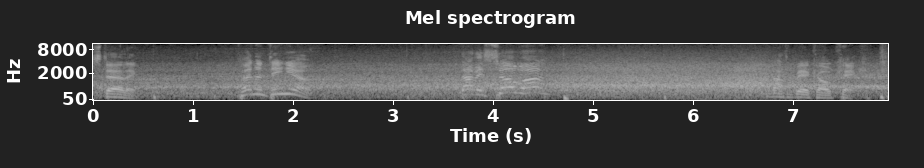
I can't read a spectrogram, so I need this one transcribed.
Sterling. Fernandinho. That is Silva. That'll be a goal kick.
